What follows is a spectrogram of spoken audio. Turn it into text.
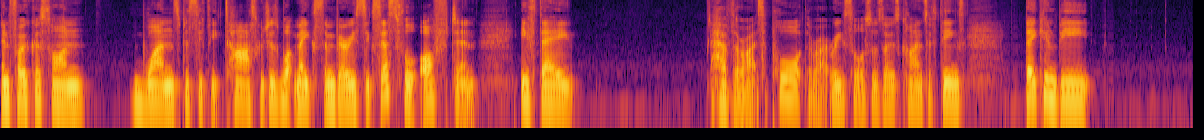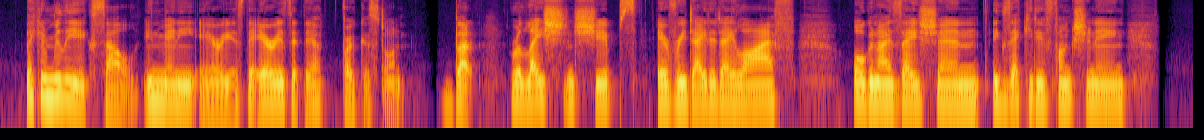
and focus on one specific task, which is what makes them very successful often if they have the right support, the right resources, those kinds of things. They can be they can really excel in many areas, the areas that they're focused on. But relationships, every day to day life, organization, executive functioning,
